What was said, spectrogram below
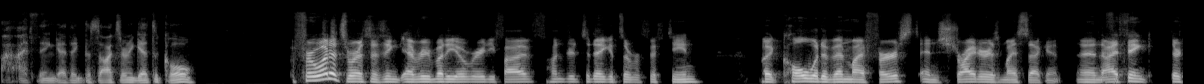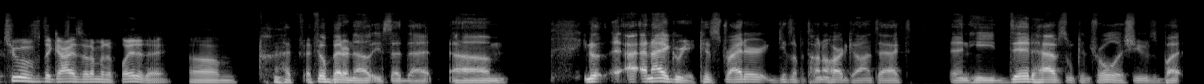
I think I think the Sox are gonna get to Cole. For what it's worth, I think everybody over 8,500 today gets over 15 but Cole would have been my first, and Strider is my second. And I think they're two of the guys that I'm going to play today. Um, I, feel better now that you said that. Um, you know, and I agree because Strider gives up a ton of hard contact, and he did have some control issues. But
